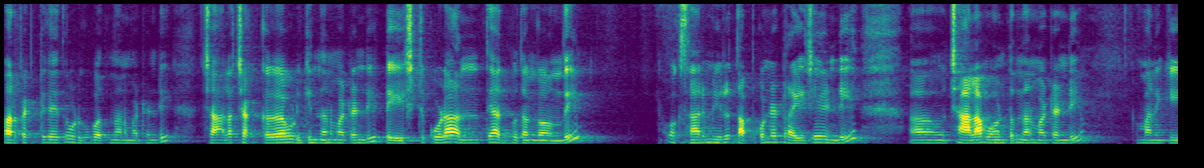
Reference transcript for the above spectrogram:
పర్ఫెక్ట్గా అయితే ఉడికిపోతుంది అనమాట అండి. చాలా చక్కగా ఉడికింది అనమాట అండి. టేస్ట్ కూడా అంతే అద్భుతంగా ఉంది. ఒకసారి మీరు తప్పకుండా ట్రై చేయండి. చాలా బాగుంటుంది అనమాట అండి. మనకి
